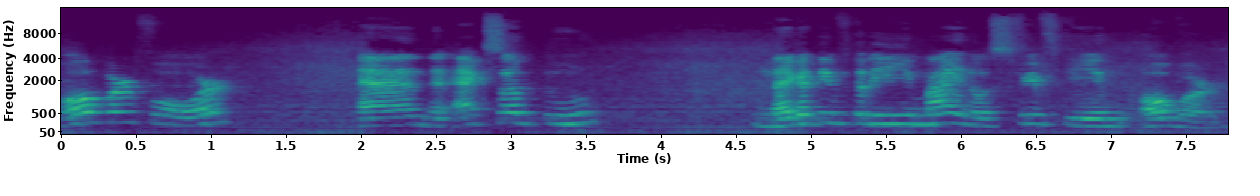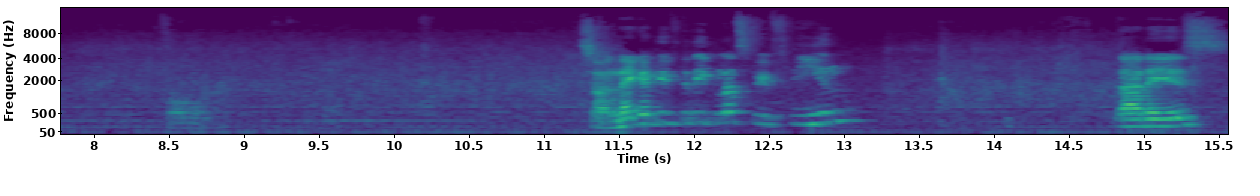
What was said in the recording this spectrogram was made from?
over 4 and the x sub 2 negative 3 minus 15 over 4. So negative 3 plus 15 that is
